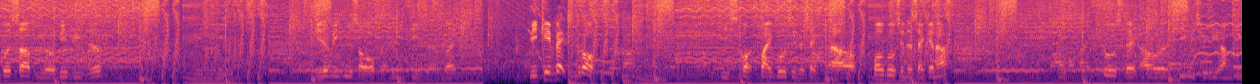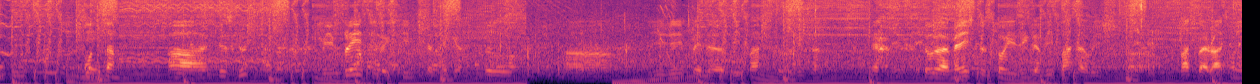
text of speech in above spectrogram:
First half we were a bit reserved. We didn't make use of opportunities, uh, but we came back strong. We scored five goals in the second, uh, four goals in the second half. Shows that our team is really hungry. More to come. Uh, feels good. We play to the team strategy, so uh, usually play the V pass Lisa. Yeah. So I managed to score using the V pass, uh, which uh, passed by Rasmi,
